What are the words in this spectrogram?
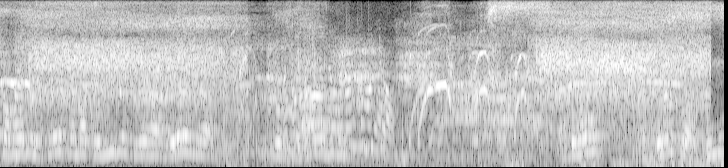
Só vai descer a comida estiver na mesa. Cuidado. Tá bom? Não adianta, ó.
